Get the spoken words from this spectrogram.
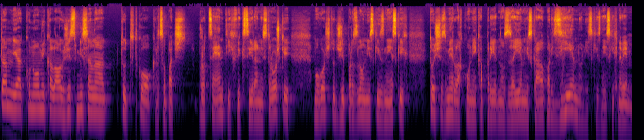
tam je ekonomika lahko že smiselna, tudi tako, ker so pač procentih fiksirani stroški, mogoče tudi pri zelo nizkih zneskih, to je še zmeraj lahko neka prednost zajemnih skladov, pa izjemno nizkih zneskih. Ne vem,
